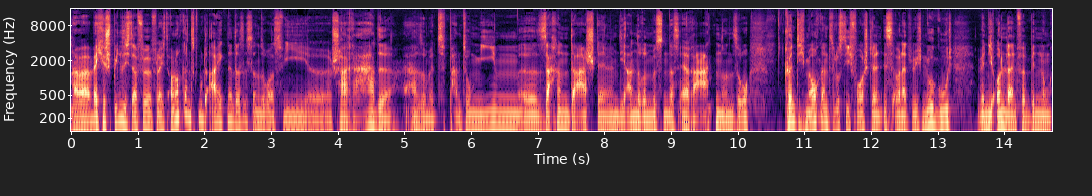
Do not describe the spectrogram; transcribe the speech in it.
aber welches Spiel sich dafür vielleicht auch noch ganz gut eignet, das ist dann sowas wie äh, Charade. Also mit Pantomim-Sachen äh, darstellen, die anderen müssen das erraten und so. Könnte ich mir auch ganz lustig vorstellen, ist aber natürlich nur gut, wenn die Online-Verbindung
